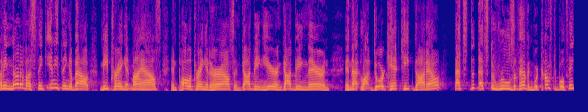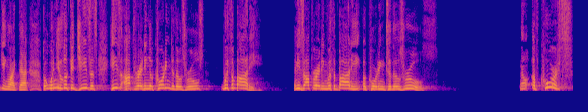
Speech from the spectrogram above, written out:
I mean, none of us think anything about me praying at my house and Paula praying at her house and God being here and God being there and, and that locked door can't keep God out. That's the, that's the rules of heaven. We're comfortable thinking like that. But when you look at Jesus, he's operating according to those rules with a body. And he's operating with a body according to those rules. Now, of course,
